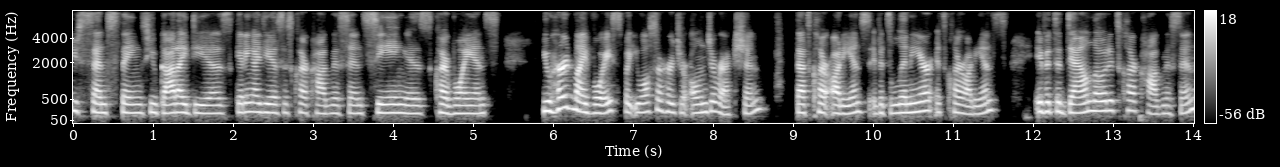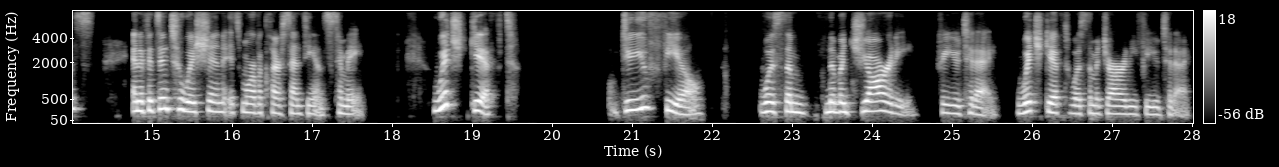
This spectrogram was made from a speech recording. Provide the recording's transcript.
you sense things, you got ideas. Getting ideas is claircognizance, seeing is clairvoyance. You heard my voice, but you also heard your own direction. That's clairaudience. If it's linear, it's clairaudience. If it's a download, it's claircognizance. And if it's intuition, it's more of a clairsentience to me. Which gift do you feel was the, the majority for you today? Which gift was the majority for you today?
